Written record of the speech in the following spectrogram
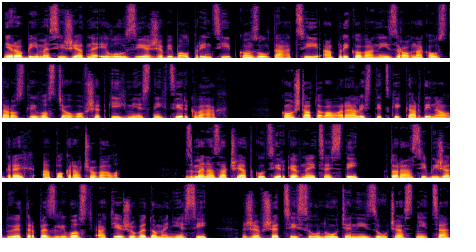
Nerobíme si žiadne ilúzie, že by bol princíp konzultácií aplikovaný s rovnakou starostlivosťou vo všetkých miestnych cirkvách. Konštatoval realistický kardinál Grech a pokračoval. Sme na začiatku cirkevnej cesty, ktorá si vyžaduje trpezlivosť a tiež uvedomenie si, že všetci sú nútení zúčastniť sa,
